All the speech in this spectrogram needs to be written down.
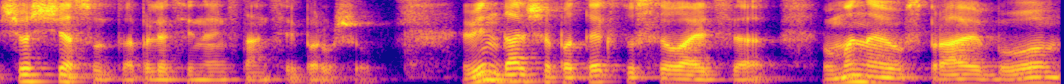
що ще суд апеляційної інстанції порушив? Він далі по тексту ссилається. У мене в справі було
